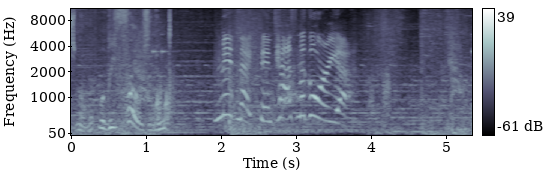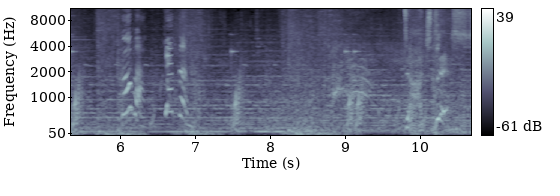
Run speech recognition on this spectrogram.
This moment will be frozen. Midnight Phantasmagoria! Guoba, get them! Dodge this!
